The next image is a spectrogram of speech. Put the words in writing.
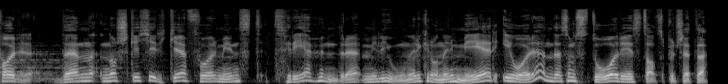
For Den norske kirke får minst 300 millioner kroner mer i året enn det som står i statsbudsjettet.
